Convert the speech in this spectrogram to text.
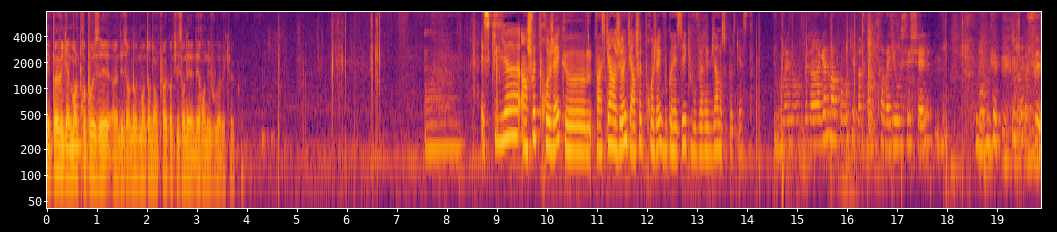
et peuvent également le proposer euh, désormais aux demandeurs d'emploi quand ils ont des, rendez-vous avec eux. Euh, est-ce qu'il y a un chouette projet que, enfin, est-ce qu'il y a un jeune qui a un chouette projet que vous connaissez et que vous verrez bien dans ce podcast? Ouais, non. Bah, j'ai un gars de ma promo qui est parti travailler aux Seychelles. c'est,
